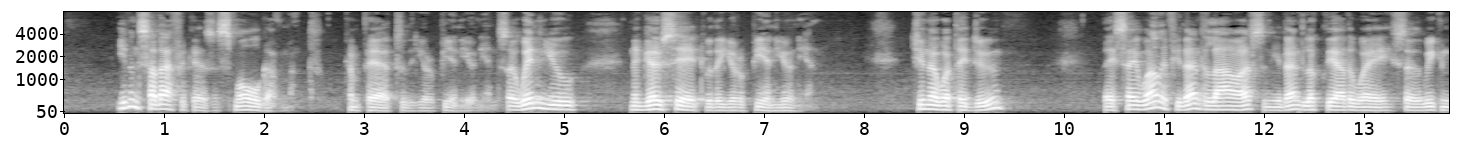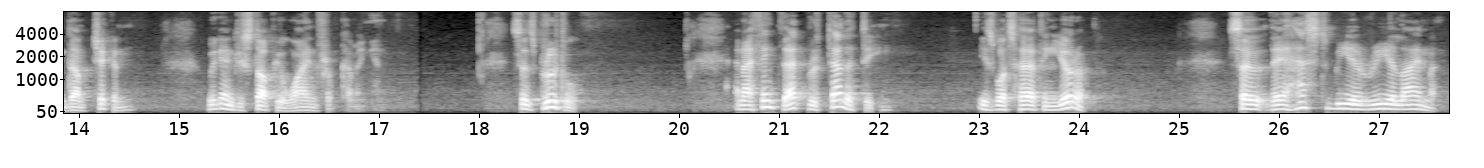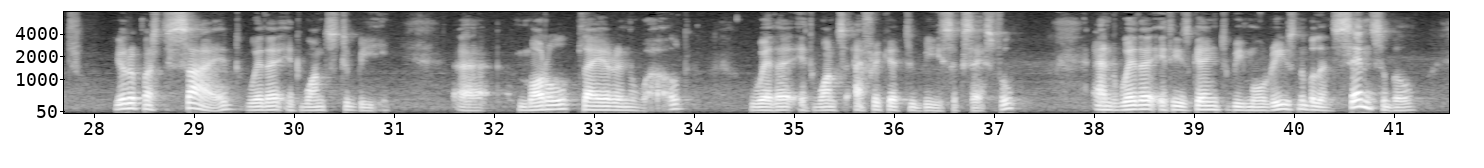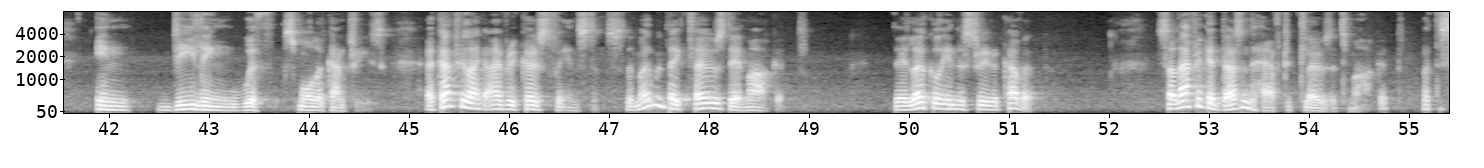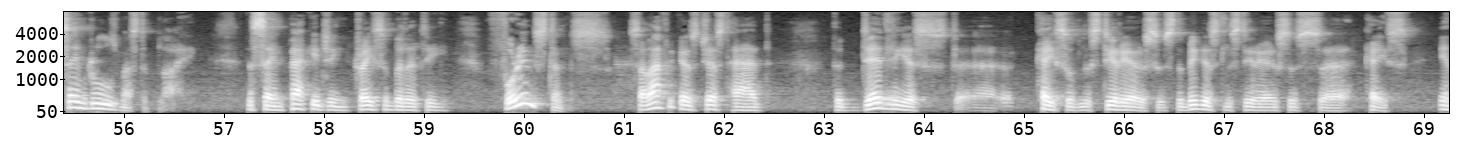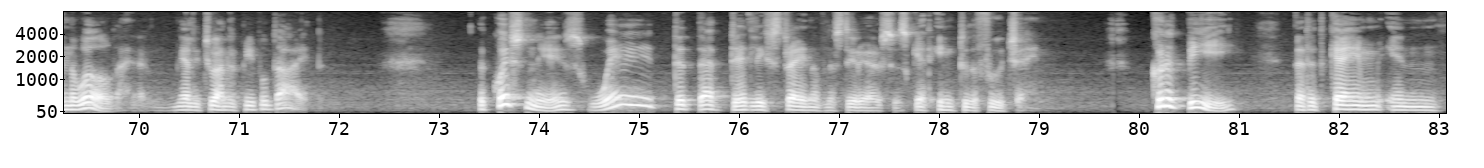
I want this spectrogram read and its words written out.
even South Africa is a small government compared to the European Union. So when you negotiate with the European Union, do you know what they do? They say, well, if you don't allow us and you don't look the other way so we can dump chicken, we're going to stop your wine from coming in. So it's brutal. And I think that brutality is what's hurting Europe. So there has to be a realignment. Europe must decide whether it wants to be a moral player in the world, whether it wants Africa to be successful, and whether it is going to be more reasonable and sensible in dealing with smaller countries. A country like Ivory Coast, for instance, the moment they closed their market, their local industry recovered. South Africa doesn't have to close its market, but the same rules must apply. The same packaging, traceability. For instance, South Africa has just had the deadliest uh, case of listeriosis, the biggest listeriosis uh, case in the world. Nearly 200 people died. The question is, where did that deadly strain of listeriosis get into the food chain? Could it be that it came in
